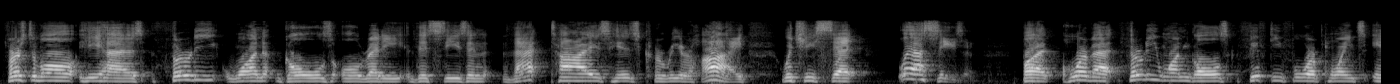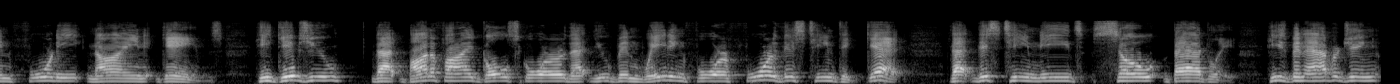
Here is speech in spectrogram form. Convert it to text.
First of all, he has 31 goals already this season. That ties his career high, which he set last season. But Horvat, 31 goals, 54 points in 49 games. He gives you that bona fide goal scorer that you've been waiting for for this team to get, that this team needs so badly. He's been averaging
